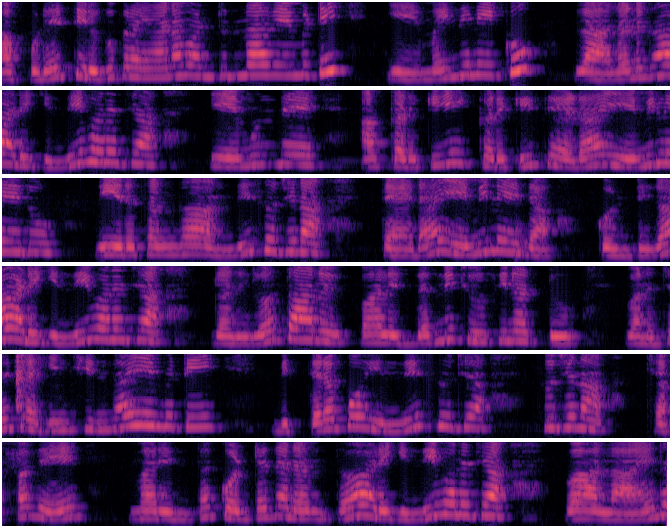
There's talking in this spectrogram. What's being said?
అప్పుడే తిరుగు ప్రయాణం అంటున్నావేమిటి? ఏమైంది నీకు? లాలనగా అడిగింది వనజ. ఏముందే? అక్కడికి ఇక్కడికి తేడా ఏమీ లేదు నీరసంగా అంది సుజన. తేడా ఏమీ లేదా? కొంటిగా అడిగింది వనజ. గదిలో తాను వాళ్ళిద్దరిని చూసినట్టు. వనజ గ్రహించిందా ఏమిటి? బిత్తరపోయింది సుజ. సుజన చెప్పవే మరింత కొంటెదనంతో అడిగింది వనజ. వాళ్ళ ఆయన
